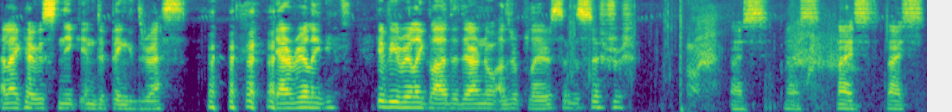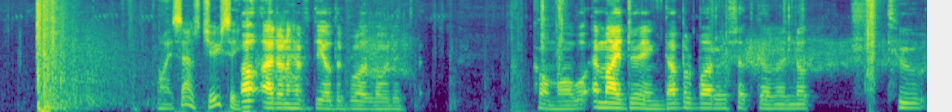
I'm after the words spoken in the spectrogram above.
I like how you sneak in the pink dress. yeah, really. You'll be really glad that there are no other players in the server. Nice, nice, nice, nice. Oh, it sounds juicy. Oh, I don't have the other bullet loaded. Come on, what am I doing? Double barrel shotgun and not two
